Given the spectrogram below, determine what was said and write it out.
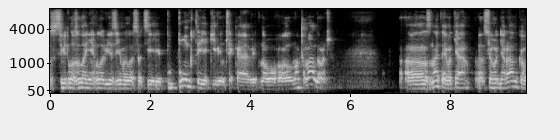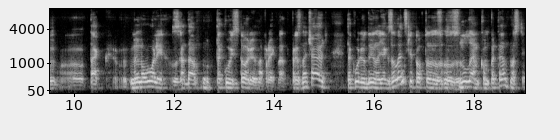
світло-зеленій голові з'явилися ці пункти, які він чекає від нового головнокомандувача. Е, Знаєте, от я сьогодні ранком е, так мимоволі згадав ну, таку історію, наприклад. Призначають таку людину, як Зеленський, тобто з нулем компетентності,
